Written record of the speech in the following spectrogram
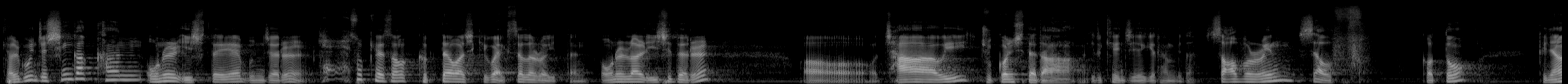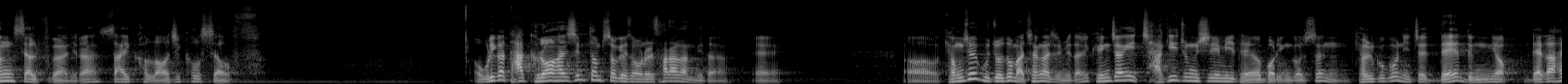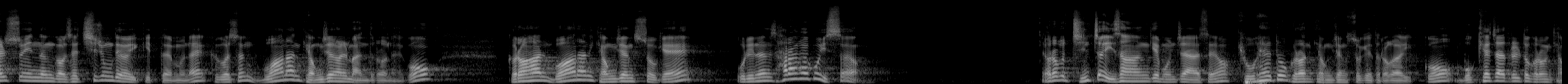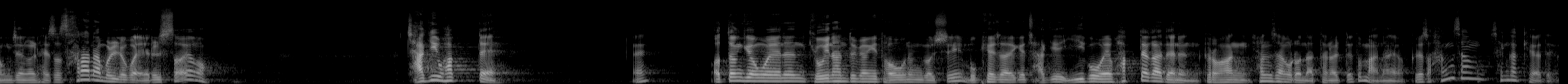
결국 이제 심각한 오늘 이 시대의 문제를 계속해서 극대화시키고 엑셀러레이트된 오늘날 이 시대를 어, 자의 주권 시대다 이렇게 이제 얘기를 합니다. Sovereign self. 그것도 그냥 self가 아니라 psychological self. 어, 우리가 다 그러한 심텀 속에서 오늘 살아갑니다. 예. 어, 경제 구조도 마찬가지입니다. 굉장히 자기 중심이 되어 버린 것은 결국은 이제 내 능력, 내가 할 수 있는 것에 치중되어 있기 때문에 그것은 무한한 경쟁을 만들어내고 그러한 무한한 경쟁 속에 우리는 살아가고 있어요. 여러분 진짜 이상한 게 뭔지 아세요? 교회도 그런 경쟁 속에 들어가 있고 목회자들도 그런 경쟁을 해서 살아남으려고 애를 써요. 자기 확대, 에? 예? 어떤 경우에는 교인 한두 명이 더 오는 것이 목회자에게 자기의 이고의 확대가 되는 그러한 현상으로 나타날 때도 많아요. 그래서 항상 생각해야 돼요.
